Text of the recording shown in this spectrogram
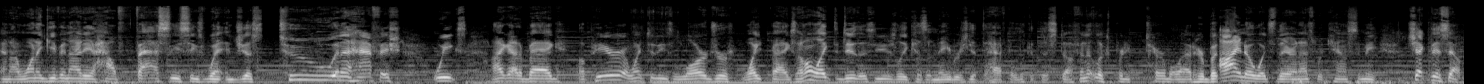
and I want to give you an idea how fast these things went in just two and a half-ish weeks. I got a bag up here. I went to these larger white bags. I don't like to do this usually because the neighbors get to have to look at this stuff and it looks pretty terrible out here, but I know what's there and that's what counts to me. Check this out.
